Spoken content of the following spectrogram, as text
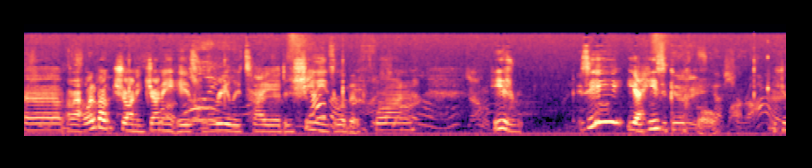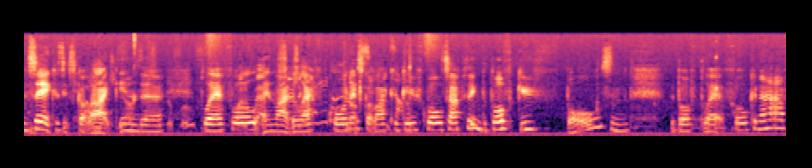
Um, alright, what about Johnny? Johnny is really tired and she needs a little bit of fun. He's... Is he? Yeah, he's a goofball. You can see it because it's got like in the playful in like the left corner it's got like a goofball type thing. They're both goofballs and they're both playful. Can I have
